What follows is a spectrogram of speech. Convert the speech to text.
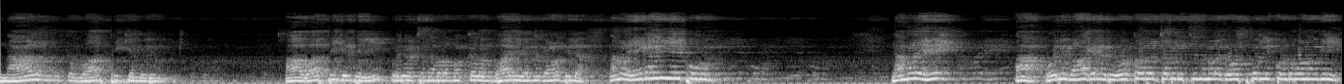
നാളെ നമുക്ക് വാർദ്ധക്യം വരും. ആ വാർദ്ധക്യത്തിൽ ഒരുപക്ഷെ നമ്മുടെ മക്കളും ഭാര്യയും ഒന്നും കാണത്തില്ല. നമ്മൾ ഏകാംഗിയായി പോകും. നമ്മളെ ആ ഒരു വാഹനം ഒരു ഓട്ടോറിക്ഷ പിടിച്ച് നമ്മളെ ഹോസ്പിറ്റലിൽ കൊണ്ടുപോകണമെങ്കിൽ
